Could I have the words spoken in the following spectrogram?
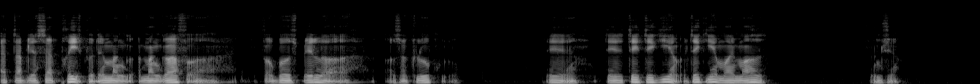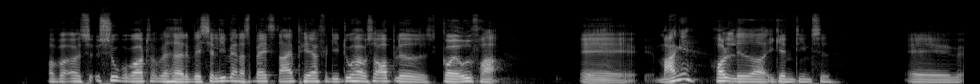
at der bliver sat pris på det, man, man gør for, for både spillere og, og så klubben. Det, det, det, det, giver, det giver mig meget, synes jeg. Og, og super godt, hvad hedder det, hvis jeg lige vender tilbage til dig, Per, fordi du har jo så oplevet, går jeg ud fra, øh, mange holdledere igennem din tid. Øh,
